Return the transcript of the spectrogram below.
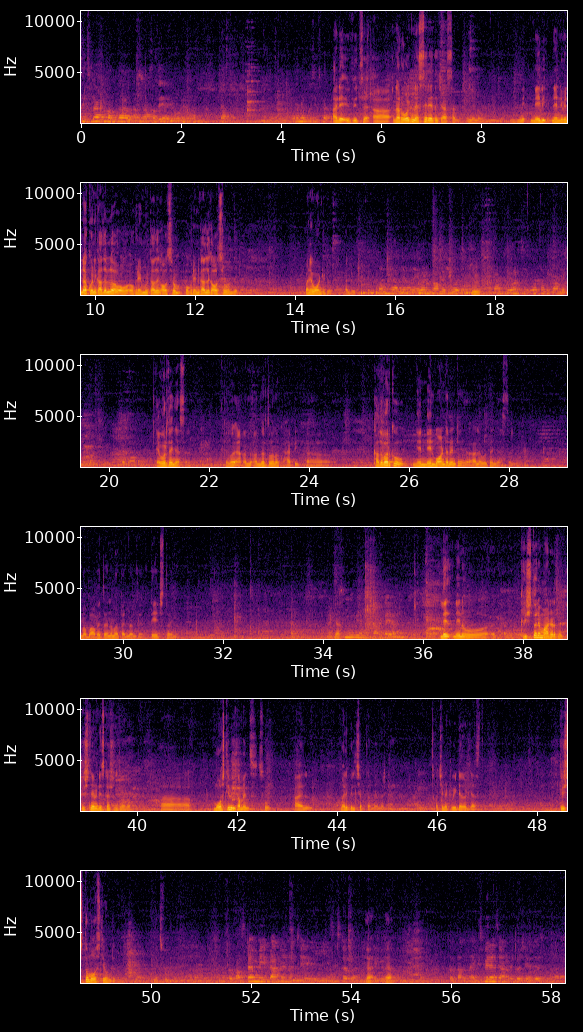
సిక్స్ ప్యాక్ అంతా అంటే ఇఫ్ ఇట్స్ నా రోల్కి నెసరీ అయితే చేస్తాను. నేను మేబీ నేను విన్న కొన్ని కథల్లో ఒక- రెండు మూడు కథలకు అవసరం ఒక రెండు కథలకు అవసరం ఉంది. But I want to I do ఎవరితో చేస్తాను ఎవరు అంద- అందరితో నాకు హ్యాపీ కథ వరకు నేను నేను బాగుంటానంటే వాళ్ళు ఎవరితో చేస్తాను. మా బాబాయ్తో అయినా మా పెద్దనంతో అయినా తేజ్తో అయినా లేదు నేను క్రిష్తోనే మాట్లాడుతున్నాను. క్రిష్ నేను డిస్కషన్స్లోను mostly will comments so I మరి పిలిచి చెప్తాను మీ అందరికీ. వచ్చిన ట్వీట్ ఏదో ఒకటి చేస్తాను క్రిష్తో మోస్ట్లీ ఉంటుంది. నెక్స్ట్ ఫస్ట్ టైం మీ ఫ్యామిలీ నుంచి మీ సిస్టర్. సో తన ఎక్స్పీరియన్స్ ఏమైనా మీతో షేర్ చేసుకుంటారా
